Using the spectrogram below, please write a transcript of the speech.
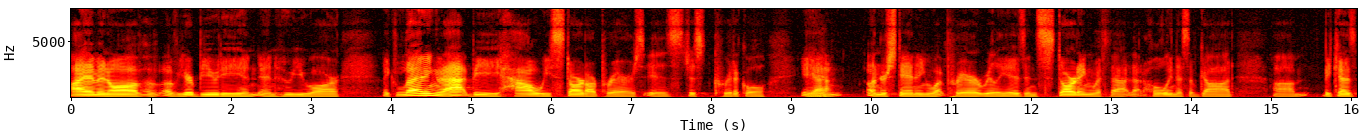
I am in awe of, of, of your beauty and and who you are like letting that be how we start our prayers is just critical in yeah. understanding what prayer really is and starting with that that holiness of God um, because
